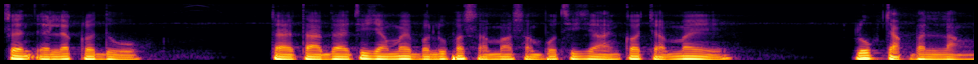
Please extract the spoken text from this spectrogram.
เส้นเอ็นและกระดูก แต่ตราบใดที่ยังไม่บรรลุพระสัมมาสัมพุทธิญาณก็จะไม่ลุกจากบัลลังก์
